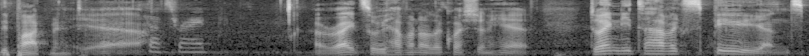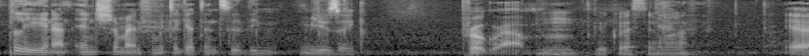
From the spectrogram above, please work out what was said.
department. Yeah. That's right. All right, so we have another question here. Do I need to have experience playing an instrument for me to get into the music program? Mm, good question, man. Yeah.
